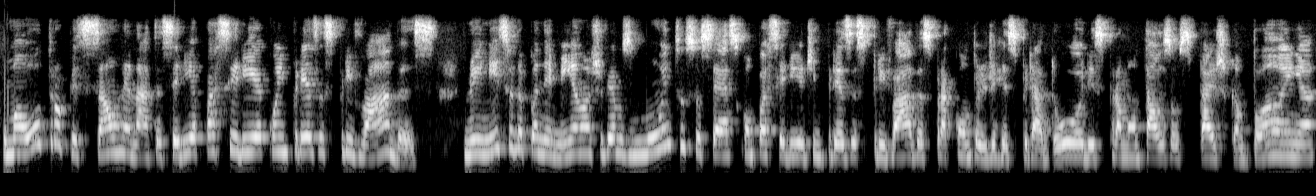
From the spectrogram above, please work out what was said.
Uma outra opção, Renata, seria parceria com empresas privadas. No início da pandemia, nós tivemos muito sucesso com parceria de empresas privadas para compra de respiradores, para montar os hospitais de campanha.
